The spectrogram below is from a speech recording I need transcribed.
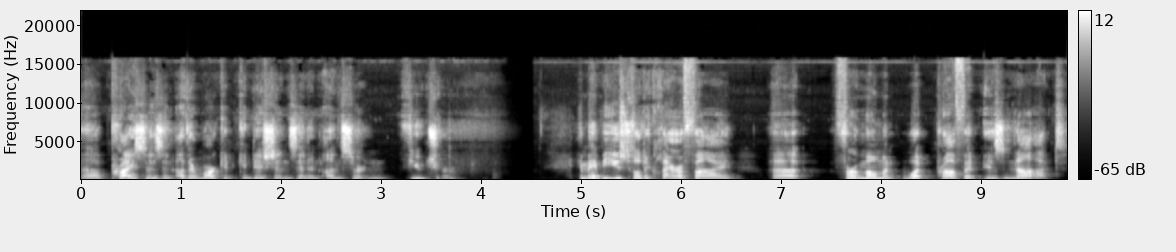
uh, prices and other market conditions in an uncertain future. It may be useful to clarify uh, for a moment what profit is not.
